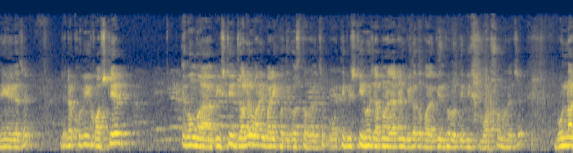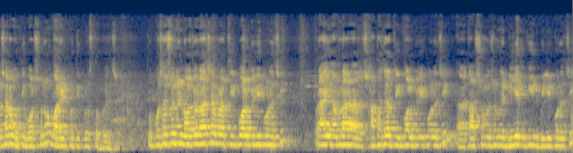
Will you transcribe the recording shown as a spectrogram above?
ভেঙে গেছে, যেটা খুবই কষ্টের এবং বৃষ্টির জলেও অনেক বাড়ি ক্ষতিগ্রস্ত হয়েছে। অতিবৃষ্টি হয়েছে, আপনারা জানেন, বিগত কয়েকদিন ধরে অতিবৃষ্টি বর্ষণ হয়েছে। বন্যা ছাড়া অতিবর্ষণেও বাড়ির ক্ষতিগ্রস্ত হয়েছে। তো প্রশাসনের নজর আছে, আমরা ত্রিপল বিলি করেছি। প্রায় আমরা সাত হাজার ত্রিপল বিলি করেছি তার সঙ্গে সঙ্গে ডিএম কিট বিলি করেছি।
